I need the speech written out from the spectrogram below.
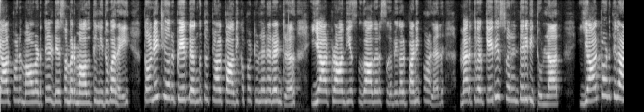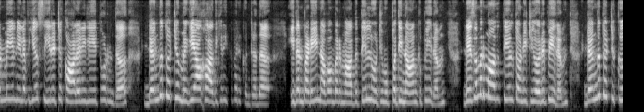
யாழ்ப்பாணம் மாவட்டத்தில் டிசம்பர் மாதத்தில் இதுவரை தொன்னூற்றி ஒரு பேர் டெங்கு தொற்றால் பாதிக்கப்பட்டுள்ளனர் என்று யாழ் பிராந்திய சுகாதார சேவைகள் பணிப்பாளர் மருத்துவர் கேதீஸ்வரன் தெரிவித்துள்ளார். யாழ்ப்பாணத்தில் அண்மையில் நிலவிய சீரற்ற காலநிலையை தொடர்ந்து டெங்கு தொற்று மிகையாக அதிகரித்து வருகின்றது. இதன்படி நவம்பர் மாதத்தில் நூற்றி முப்பத்தி நான்கு பேரும் டிசம்பர் மாதத்தில் தொண்ணூற்றி ஒரு பேரும் டெங்கு தொற்றுக்கு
